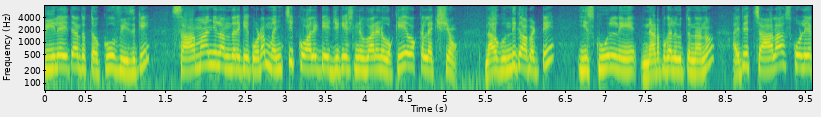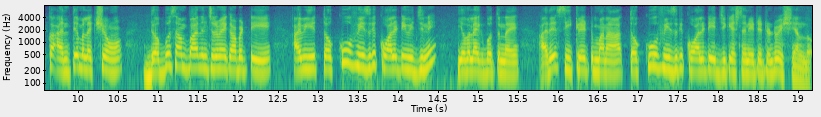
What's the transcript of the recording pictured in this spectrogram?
వీలైతే అంత తక్కువ ఫీజుకి సామాన్యులందరికీ కూడా మంచి క్వాలిటీ ఎడ్యుకేషన్ ఇవ్వాలని ఒకే ఒక లక్ష్యం నాకు ఉంది కాబట్టి ఈ స్కూల్ని నడపగలుగుతున్నాను. అయితే చాలా స్కూల్ యొక్క అంతిమ లక్ష్యం డబ్బు సంపాదించడమే కాబట్టి అవి తక్కువ ఫీజుకి క్వాలిటీ విద్యని ఇవ్వలేకపోతున్నాయి. అదే సీక్రెట్ మన తక్కువ ఫీజుకి క్వాలిటీ ఎడ్యుకేషన్ అనేటటువంటి విషయంలో.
